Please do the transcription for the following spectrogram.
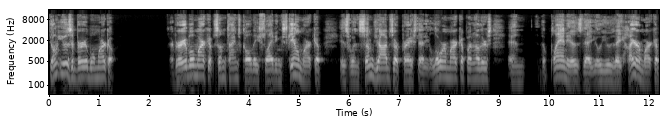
Don't use a variable markup. A variable markup, sometimes called a sliding scale markup, is when some jobs are priced at a lower markup on others, and the plan is that you'll use a higher markup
